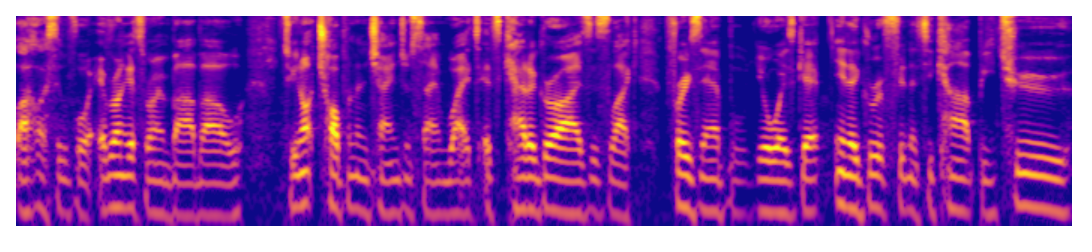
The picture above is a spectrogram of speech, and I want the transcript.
like I said before, everyone gets their own barbell, so you're not chopping and changing the same weights. It's categorized as like, for example, you always get in a group fitness, you can't be too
